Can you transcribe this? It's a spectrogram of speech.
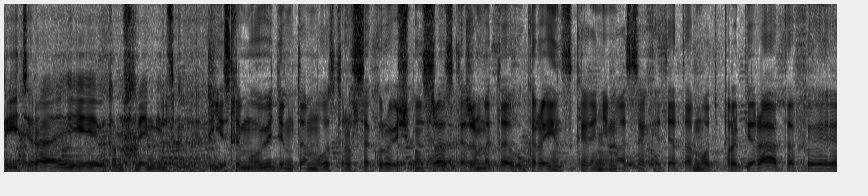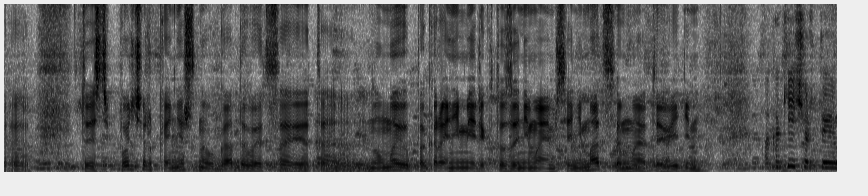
Питера и в том числе и Минска. Если мы увидим там «Остров сокровищ», мы сразу скажем, это украинская анимация, хотя там вот про пиратов. И, э, то есть почерк, конечно, угадывается. Это, но мы, по крайней мере, кто занимаемся анимацией, мы это видим. А какие черты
